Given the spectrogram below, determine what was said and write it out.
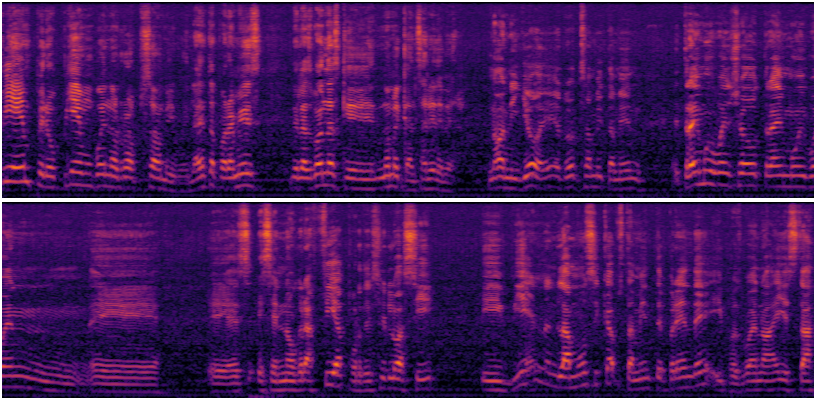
bien, pero bien bueno Rob Zombie, güey. La neta para mí es de las bandas que no me cansaré de ver. No, ni yo, ¿eh? Rod Zombie también eh, trae muy buen show, trae muy buen eh, eh, es- escenografía, por decirlo así. Y bien, la música pues también te prende y pues bueno, ahí está,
